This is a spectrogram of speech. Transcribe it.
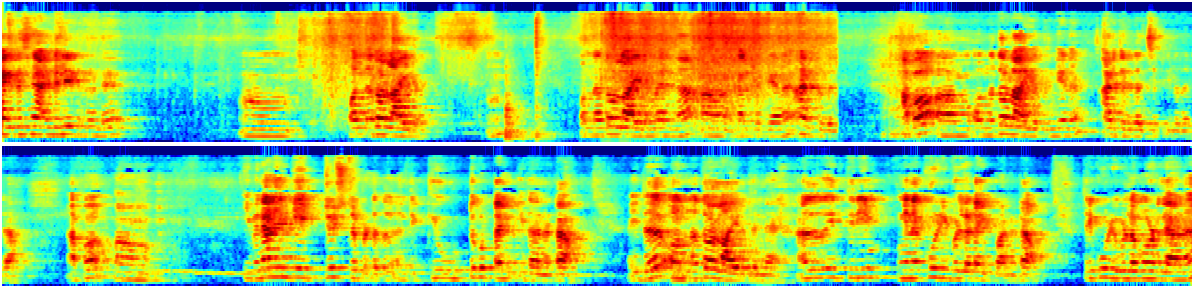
ഏകദേശം രണ്ട് ലിറ്റർ ഉണ്ട് ഒന്ന് തൊള്ളായിരം. ഒന്ന് തൊള്ളായിരം വരുന്ന കൽച്ചട്ടിയാണ് അടുത്തത്. അപ്പോൾ ഒന്ന് തൊള്ളായിരത്തിന്റെയാണ് അടുത്തൊരു കൽച്ചട്ടിയുള്ളത് കേട്ടോ അപ്പോൾ ഇവനാണ് എനിക്ക് ഏറ്റവും ഇഷ്ടപ്പെട്ടത്. എന്റെ ക്യൂട്ട് കുട്ടൻ ഇതാണ് കേട്ടോ ഇത് ഒന്ന് തൊള്ളായിരത്തിന്റെ. അത് ഇത്തിരി ഇങ്ങനെ കുഴിവുള്ള ടൈപ്പാണ് കേട്ടോ ഇത്തിരി കുഴിവുള്ള മോഡലാണ്.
